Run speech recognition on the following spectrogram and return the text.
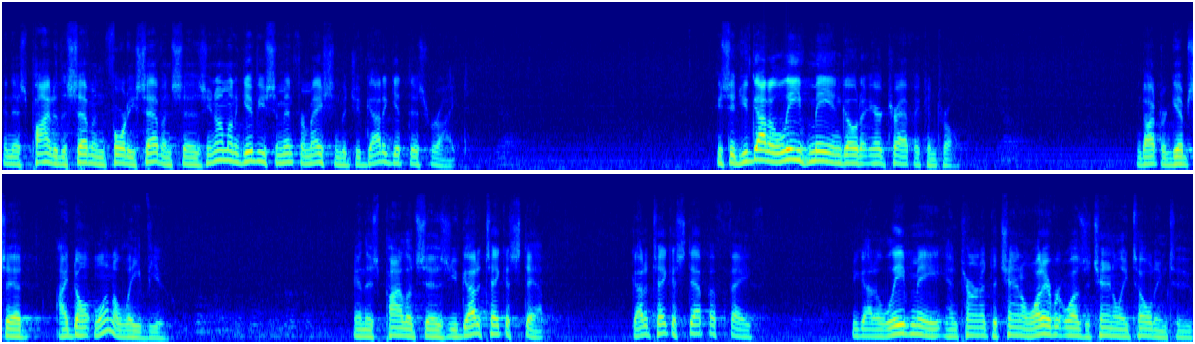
And this pilot of the 747 says, You know, I'm going to give you some information, but you've got to get this right. He said, You've got to leave me and go to air traffic control. And Dr. Gibbs said, I don't want to leave you. And this pilot says, You've got to take a step. You've got to take a step of faith. You got to leave me and turn it to channel, whatever it was, the channel he told him to.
